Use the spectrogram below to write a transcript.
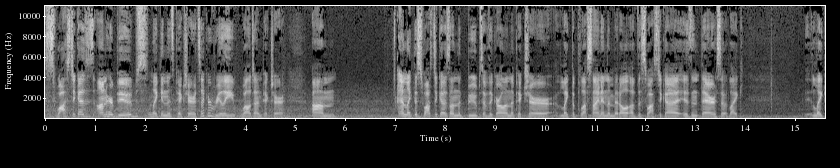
swastikas on her boobs, like in this picture. It's like a really well done picture. Um, and like the swastikas on the boobs of the girl in the picture, like the plus sign in the middle of the swastika isn't there, so it like like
